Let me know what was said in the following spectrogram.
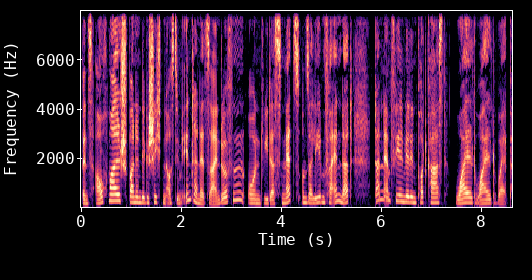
Wenn es auch mal spannende Geschichten aus dem Internet sein dürfen und wie das Netz unser Leben verändert, dann empfehlen wir den Podcast Wild Wild Web.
